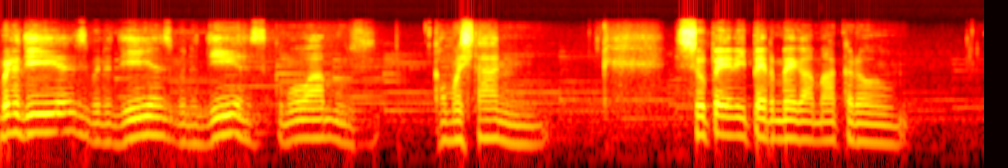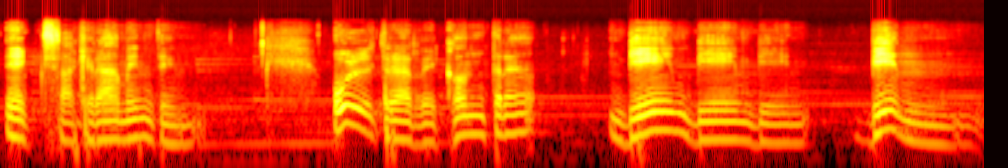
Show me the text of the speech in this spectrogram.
Buenos días, buenos días, buenos días. ¿Cómo vamos? ¿Cómo están? Super, hiper, mega, macro. Exageradamente. Ultra, recontra. Bien, bien, bien, bien.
